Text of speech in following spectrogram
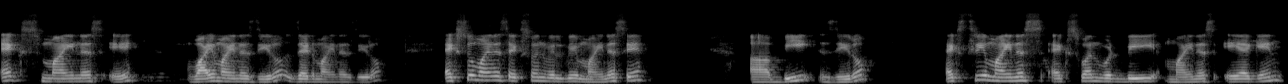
x minus a, y minus 0, z minus 0. x2 minus x1 will be minus a, uh, b 0. x3 minus x1 would be minus a again,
